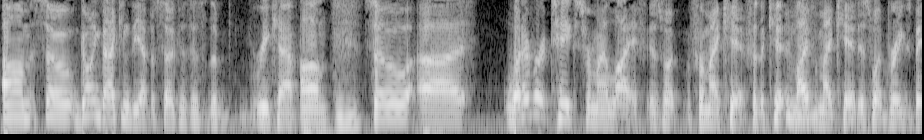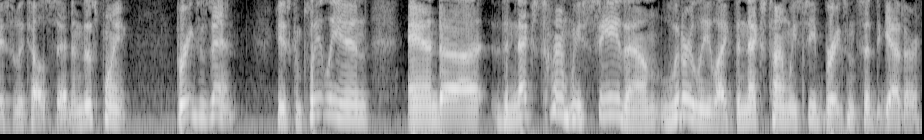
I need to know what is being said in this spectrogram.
Um, so going back into the episode because this is the recap. Um, Mm-hmm. so uh, whatever it takes for my life is what for my kid for the kid life of my kid is what Briggs basically tells Sid. And at this point, Briggs is in. He's completely in. And uh, the next time we see them, literally, like the next time we see Briggs and Sid together,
